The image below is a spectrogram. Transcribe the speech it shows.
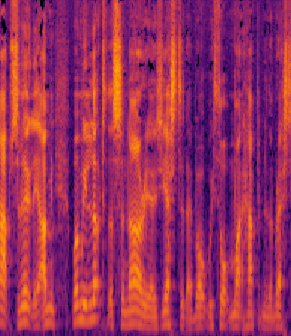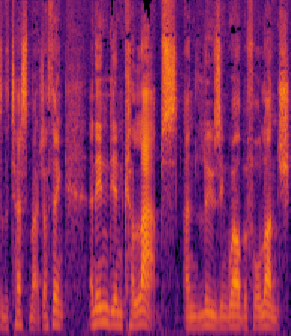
Absolutely. I mean, when we looked at the scenarios yesterday, what we thought might happen in the rest of the Test match, I think an Indian collapse and losing well before lunch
